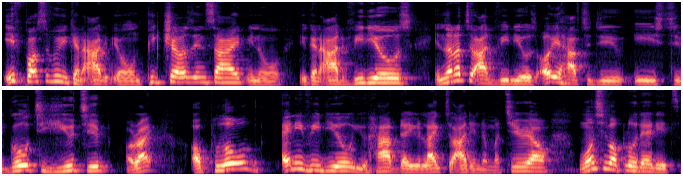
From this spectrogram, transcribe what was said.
If possible, you can add your own pictures inside, you know, you can add videos. In order to add videos, all you have to do is to go to YouTube, all right? Upload any video you have that you like to add in the material. Once you've uploaded it,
